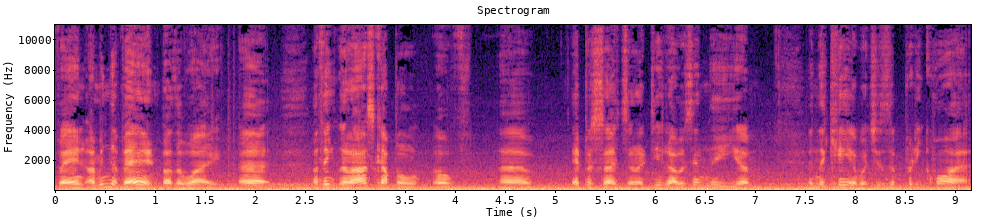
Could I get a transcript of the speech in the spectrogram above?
van. I'm in the van, by the way. Uh, I think the last couple of uh, episodes that I did, I was in the um, in the Kia, which is a pretty quiet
